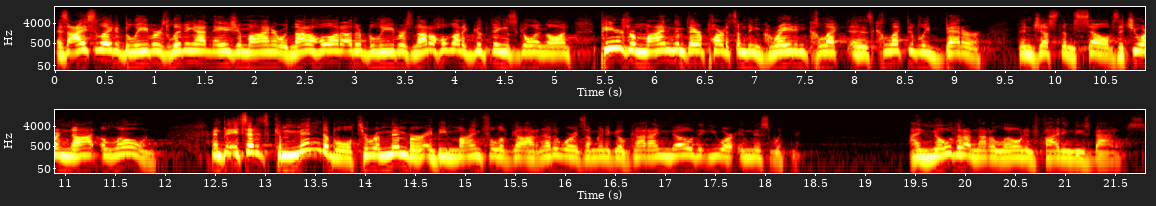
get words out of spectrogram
As isolated believers living out in Asia Minor with not a whole lot of other believers, not a whole lot of good things going on, Peter's reminding them they're part of something great and collect, is collectively better than just themselves, that you are not alone. And it said it's commendable to remember and be mindful of God. In other words, I'm going to go, God, I know that you are in this with me. I know that I'm not alone in fighting these battles.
